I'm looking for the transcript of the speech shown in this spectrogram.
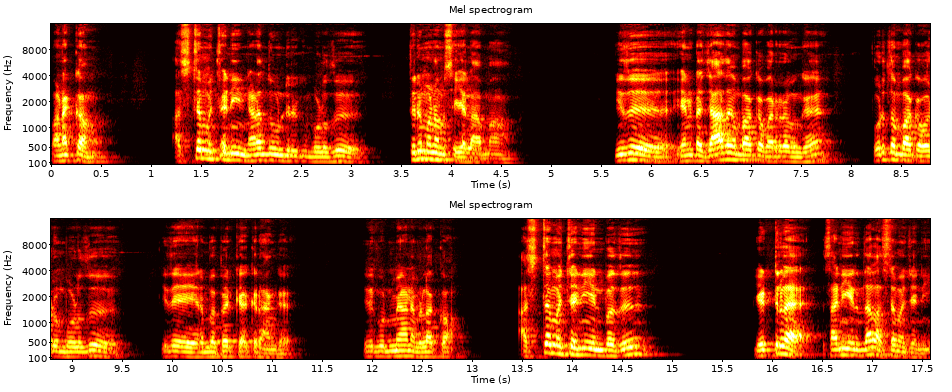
வணக்கம். அஷ்டமச்சனி நடந்து கொண்டிருக்கும் பொழுது திருமணம் செய்யலாமா? இது என்னோட ஜாதகம் பார்க்க வர்றவங்க பொருத்தம் பார்க்க வரும் பொழுது இதை ரொம்ப பேர் கேட்குறாங்க. இதுக்கு உண்மையான விளக்கம். அஷ்டமச்சனி என்பது எட்டில் சனி இருந்தால் அஷ்டமச்சனி.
